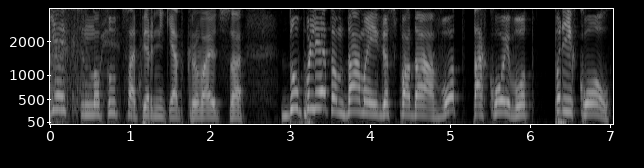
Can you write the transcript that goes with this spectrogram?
есть. Но тут соперники открываются дуплетом, дамы и господа. Вот такой вот прикол.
